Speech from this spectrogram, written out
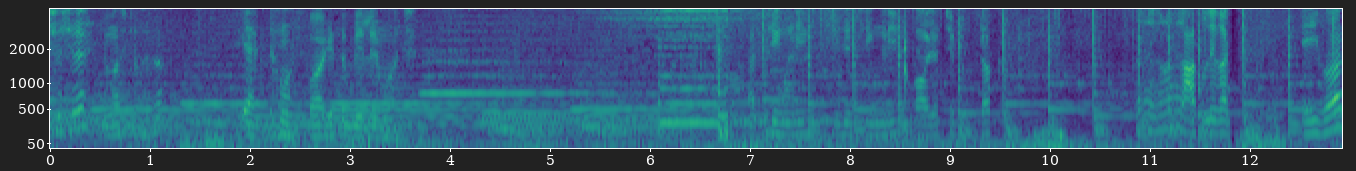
অবশেষে মাছটা দেখা। একটা মাছ পাওয়া গেছে বেলে মাছ। আর চিংড়ি যে চিংড়ি পাওয়া যাচ্ছে টুকটাক। আতুলে কাট এইবার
